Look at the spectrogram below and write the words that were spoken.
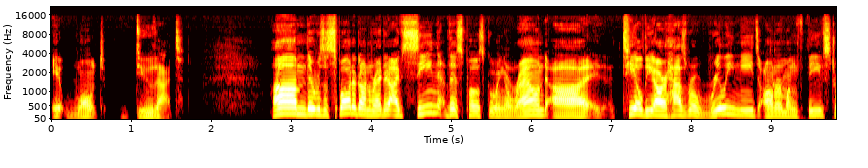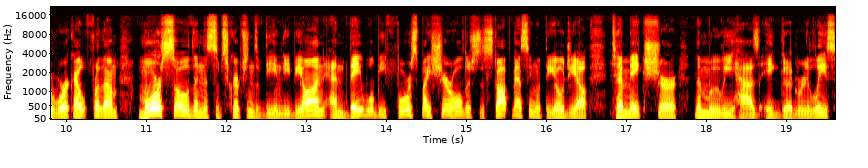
it won't do that. Um, there was a spotted on Reddit. I've seen this post going around. Uh, TLDR Hasbro really needs Honor Among Thieves to work out for them more so than the subscriptions of D&D Beyond, and they will be forced by shareholders to stop messing with the OGL to make sure the movie has a good release.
